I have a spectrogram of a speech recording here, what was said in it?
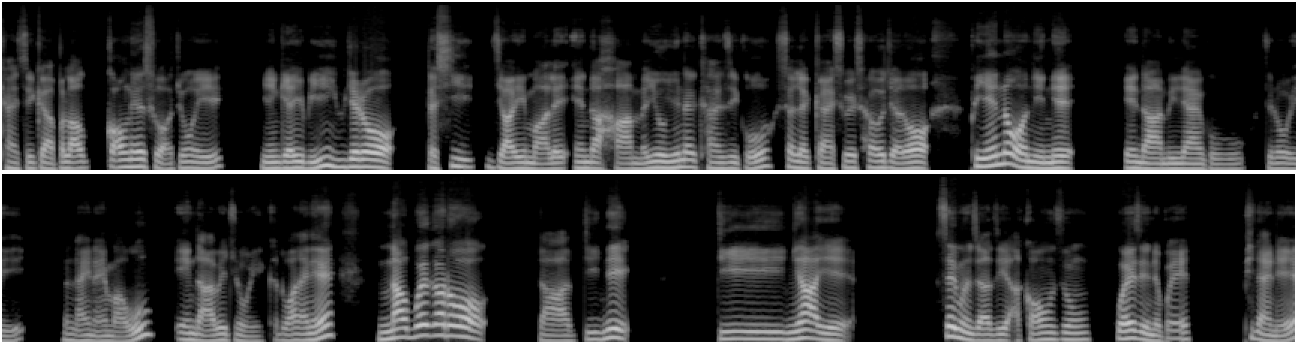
ခံစစ်ကဘယ်လောက်ကောင်းလဲဆိုတော့ကျွန်တော်ရေမြင်ခဲ့ပြီးပြီးကြတော့တရှိဂျာရီမှာလည်းအင်တာဟာမယုံရင်းတဲ့ခံစစ်ကိုဆက်လက်ကန်ဆွဲထားကြတော့ဖယင်းတော့အနေနဲ့အင်တာမီလန်ကိုကျွန်တော်ရေမနိုင်နိုင်ပါဘူးအင်တာပဲကျွန်တော်ရေခတ်သွားနိုင်တယ်နောက်ပွဲကတော့ဒါဒီနေ့ ဒီညရဲ့စိတ်ဝင်စားစရာအကောင်းဆုံးပွဲစဉ်တွေပဲဖြစ်နိုင်တယ်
